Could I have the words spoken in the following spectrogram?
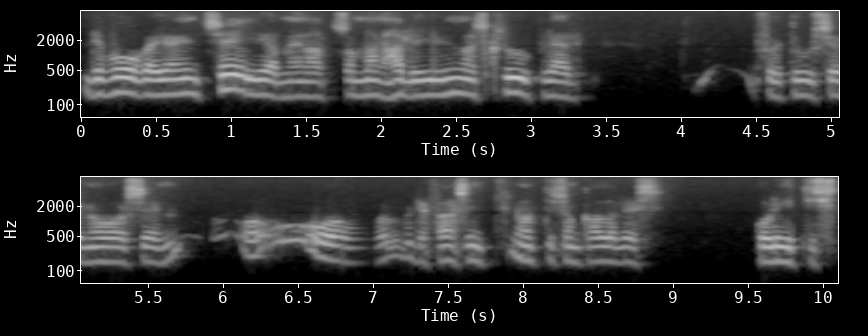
Det vågar jag inte säga, men alltså man hade ju inga skrupler för tusen år sedan och, och det fanns inte något som kallades politisk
